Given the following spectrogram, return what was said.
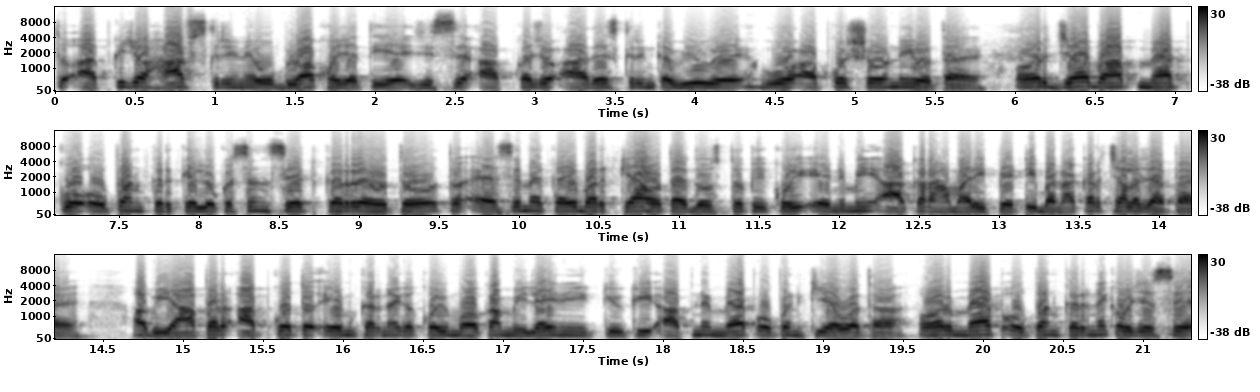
तो आपकी जो हाफ़ स्क्रीन है वो ब्लॉक हो जाती है, जिससे आपका जो आधे स्क्रीन का व्यू है वो आपको शो नहीं होता है। और जब आप मैप को ओपन करके लोकेशन सेट कर रहे हो तो ऐसे में कई बार क्या होता है दोस्तों की कोई एनिमी आकर हमारी पेटी बनाकर चला जाता है। अब यहाँ पर आपको तो एम करने का कोई मौका मिला ही नहीं, क्योंकि आपने मैप ओपन किया हुआ था। और मैप ओपन करने की वजह से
